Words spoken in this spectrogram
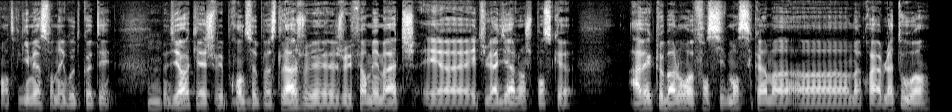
entre guillemets son ego de côté. Mm. De dire ok, je vais prendre ce poste-là, je vais, je vais faire mes matchs. Et, euh, et tu l'as dit, Alain, je pense que avec le ballon offensivement, c'est quand même un, un incroyable atout hein,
